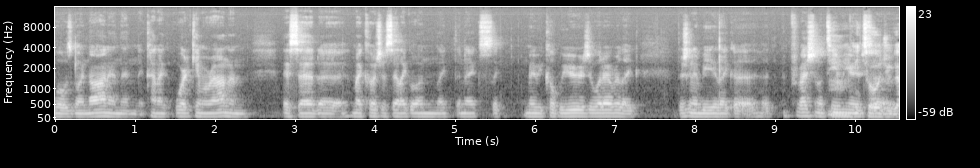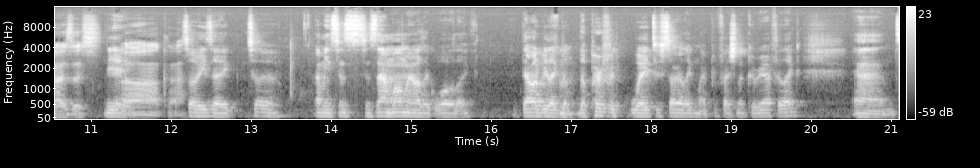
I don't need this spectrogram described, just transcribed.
what was going on, and then it kind of word came around, and they said uh, my coach had said like, well, in like the next like maybe a couple years or whatever, like there's gonna be like a, a professional team Mm, here. He told so- you guys this. Yeah. Ah, okay. So he's like, so I mean, since since that moment, I was like, whoa, like that would be like Hmm. the, the perfect way to start like my professional career. I feel like, and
